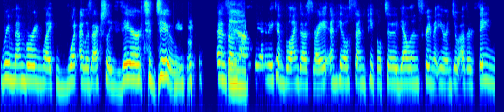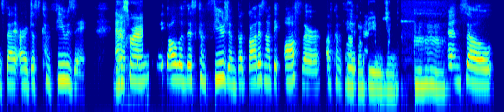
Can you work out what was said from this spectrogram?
remembering like what I was actually there to do. and sometimes yeah. the enemy can blind us, right? And he'll send people to yell and scream at you and do other things that are just confusing. That's and right. Like all of this confusion, but God is not the author of confusion. confusion. Mm-hmm. And so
